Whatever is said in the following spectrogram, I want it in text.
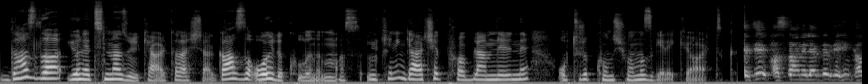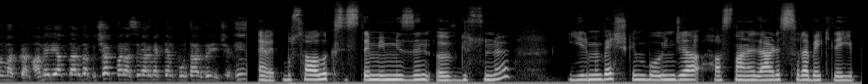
gazla yönetilmez ülke arkadaşlar. Gazla oy da kullanılmaz. Ülkenin gerçek problemlerini oturup konuşmamız gerekiyor artık. hastanelerde rehin kalmaktan, ameliyatlarda bıçak parası vermekten kurtardığı için. Evet bu sağlık sistemimizin övgüsünü 25 gün boyunca hastanelerde sıra bekleyip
